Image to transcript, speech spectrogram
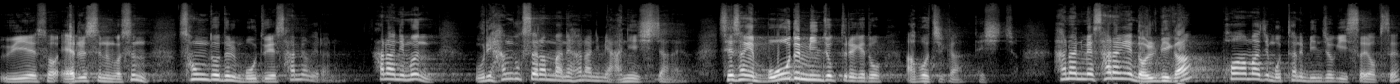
위해서 애를 쓰는 것은 성도들 모두의 사명이라는 거예요. 하나님은 우리 한국 사람만의 하나님이 아니시잖아요. 세상의 모든 민족들에게도 아버지가 되시죠. 하나님의 사랑의 넓이가 포함하지 못하는 민족이 있어요, 없어요?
